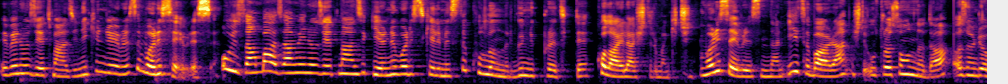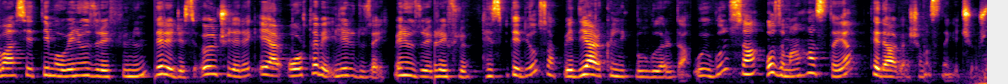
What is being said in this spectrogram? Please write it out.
e, venöz yetmezliğin ikinci evresi varis evresi. O yüzden bazen venöz yetmezlik yerine varis kelimesi de kullanılır günlük pratikte kolaylaştırmak için. Varis evresinden itibaren işte ultrasonla da az önce bahsettiğim o venöz reflünün derecesi ölçülerek eğer orta ve ileri düzey venöz reflü tespit ediyorsak ve diğer klinik bulguları da uygunsa o zaman hastaya tedavi aşamasına geçiyoruz.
